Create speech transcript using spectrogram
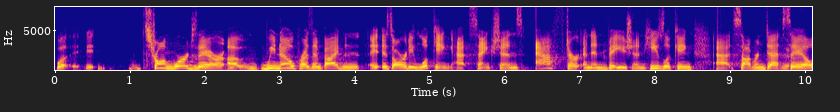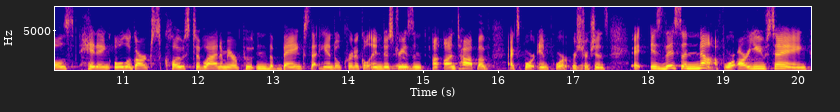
Well, it, strong words there. Uh, we know President Biden is already looking at sanctions after an invasion. He's looking at sovereign debt yeah. sales, hitting oligarchs close to Vladimir Putin, the banks that handle critical industries, yeah. and uh, on top of export import restrictions. Yeah. Is this enough, or are you saying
